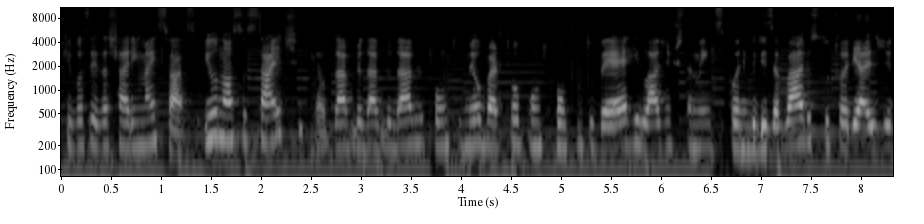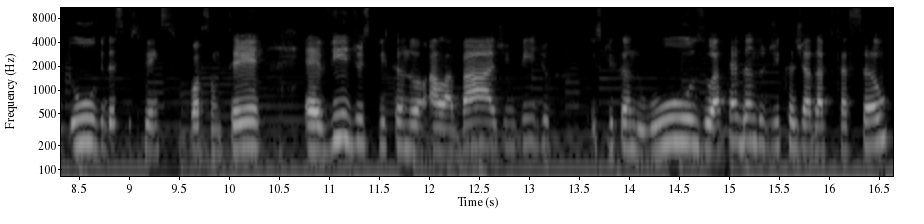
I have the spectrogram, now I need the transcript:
que vocês acharem mais fácil. E o nosso site, que é o www.meubartô.com.br, lá a gente também disponibiliza vários tutoriais de dúvidas que os clientes possam ter, é, vídeo explicando a lavagem, vídeo explicando o uso, até dando dicas de adaptação.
